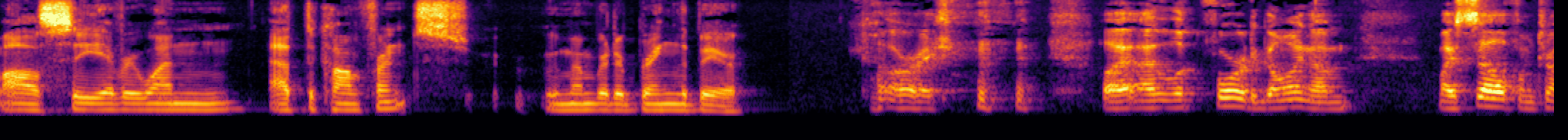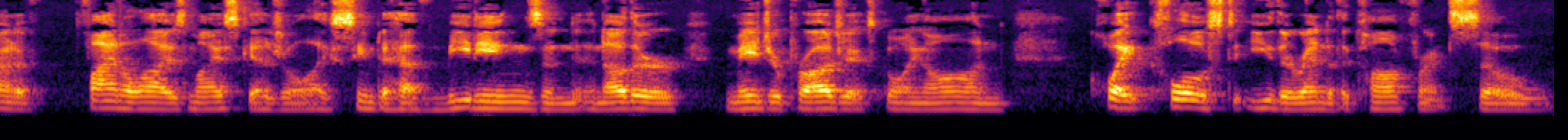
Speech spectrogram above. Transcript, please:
I'll see everyone at the conference. Remember to bring the beer. All right. well, I look forward to going. I'm myself. I'm trying to finalize my schedule. I seem to have meetings and, and other major projects going on quite close to either end of the conference. So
